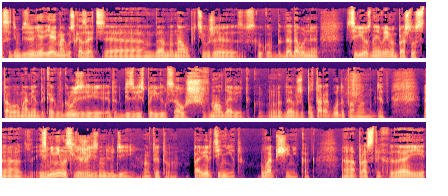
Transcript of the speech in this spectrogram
с этим безвизом. Я, я могу сказать, э, да, на опыте уже сколько, довольно серьезное время прошло с того момента, как в Грузии этот безвиз появился, а уж в Молдавии да, уже полтора года, по-моему, где-то. Э, изменилась ли жизнь людей от этого? Поверьте, нет вообще никак э, простых, да, и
